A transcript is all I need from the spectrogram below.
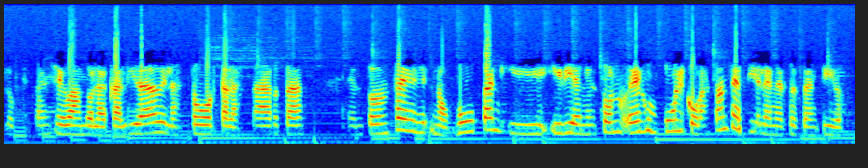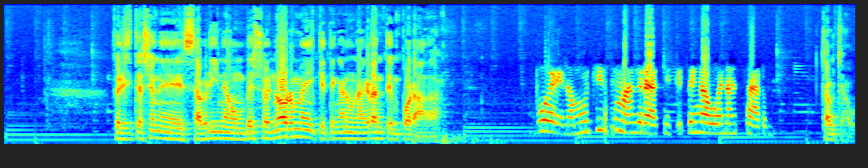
lo que están llevando, la calidad de las tortas, las tartas. Entonces nos buscan y, y vienen. Son, es un público bastante fiel en ese sentido. Felicitaciones Sabrina, un beso enorme y que tengan una gran temporada. Bueno, muchísimas gracias, que tenga buenas tardes. Chau, chau.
